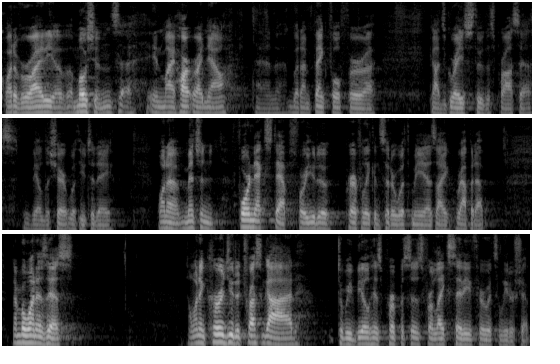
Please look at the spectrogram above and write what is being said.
Quite a variety of emotions uh, in my heart right now, and, uh, but I'm thankful for uh, God's grace through this process. to be able to share it with you today. I want to mention four next steps for you to prayerfully consider with me as I wrap it up. Number one is this I want to encourage you to trust God to reveal his purposes for Lake City through its leadership.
